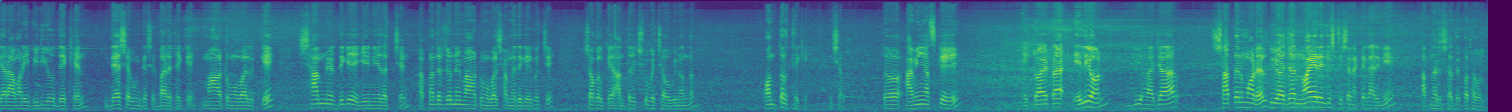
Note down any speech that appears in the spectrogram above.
যারা আমার এই ভিডিও দেখেন দেশ এবং দেশের বাইরে থেকে মা অটোমোবাইলকে সামনের দিকে এগিয়ে নিয়ে যাচ্ছেন। আপনাদের জন্যই মা অটোমোবাইল সামনের দিকে এগোচ্ছে। সকলকে আন্তরিক শুভেচ্ছা, অভিনন্দন। অন্তর থেকে ইনশাল্লাহ তো আমি আজকে এই টয়োটা এলিয়ন দুই হাজার সাতের মডেল দুই হাজার নয় রেজিস্ট্রেশন একটা গাড়ি নিয়ে আপনাদের সাথে কথা বলব।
